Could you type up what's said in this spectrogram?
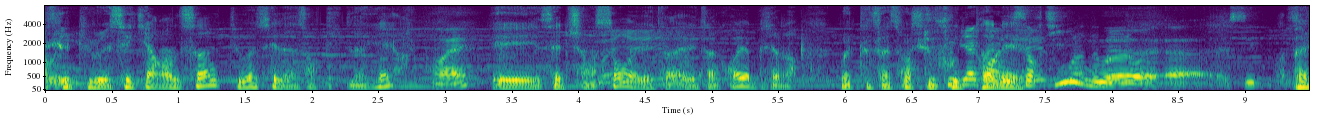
Parce oui. que tu vois, c'est 45, tu vois, c'est la sortie de la guerre. Ouais. Et cette chanson, elle est, elle est incroyable. Alors, moi, de toute façon, je suis fou de quand elle est sortie ou euh, euh, c'est- Ben,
